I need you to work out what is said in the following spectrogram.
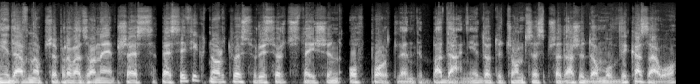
Niedawno przeprowadzone przez Pacific Northwest Research Station of Portland badanie dotyczące sprzedaży domów wykazało,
